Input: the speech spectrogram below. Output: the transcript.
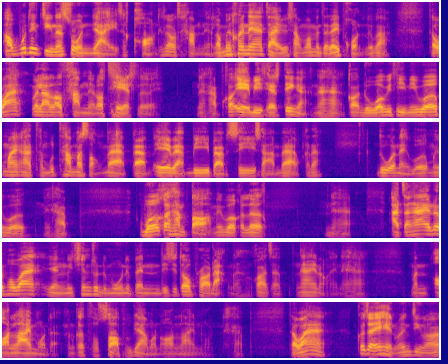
เอาพูดจริงๆนะส่วนใหญ่ของที่เราทำเนี่ยเราไม่ค่อยแน่ใจด้วยซ้ำว่ามันจะได้ผลหรือเปล่า แต่ว่าเวลาเราทำเนี่ยเรา test เลยนะครับก็ A/B testing อะนะฮะก็ดูว่าวิธีนี้ work ไหมอาจสมมติทำมา 2 แบบแบบ A แบบ B แบบ C 3 แบบก็ได้ดูอันไหน work ไม่ work นะครับ work ก็ทำต่อไม่ work ก็เลิกนะฮะอาจจะง่ายด้วยเพราะว่าอย่าง Mission to the Moon เป็น digital product นะก็อาจจะง่ายหน่อยนะฮะมันออนไลน์หมดอะมันก็ทดสอบทุกอย่างบนออนไลน์หมดนะครับ แต่ว่าก็จะให้เห็นว่าจริงๆแล้ว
